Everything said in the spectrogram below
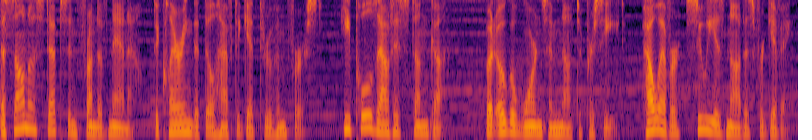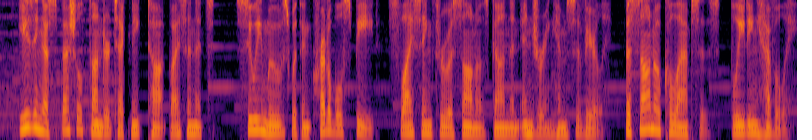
Asano steps in front of Nanao, declaring that they'll have to get through him first. He pulls out his stun gun, but Oga warns him not to proceed. However, Sui is not as forgiving. Using a special thunder technique taught by Zenitsu, Sui moves with incredible speed, slicing through Asano's gun and injuring him severely. Asano collapses, bleeding heavily.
